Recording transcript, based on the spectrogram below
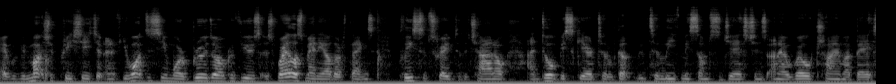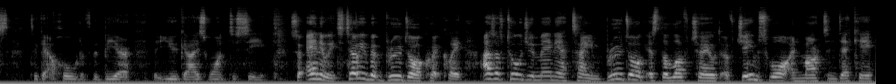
it would be much appreciated. And if you want to see more Brewdog reviews as well as many other things, please subscribe to the channel and don't be scared to, to leave me some suggestions, and I will try my best to get a hold of the beer that you guys want to see. So, anyway, to tell you about Brewdog quickly, as I've told you many a time, Brewdog is the love child of James Watt and Martin Dickie,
